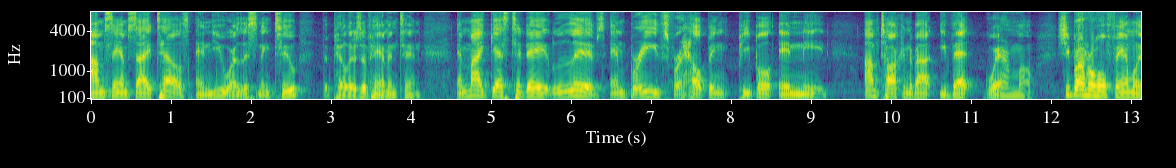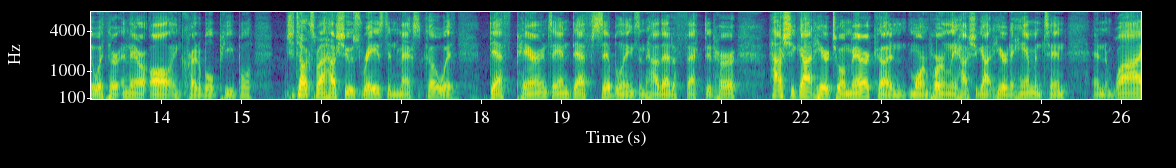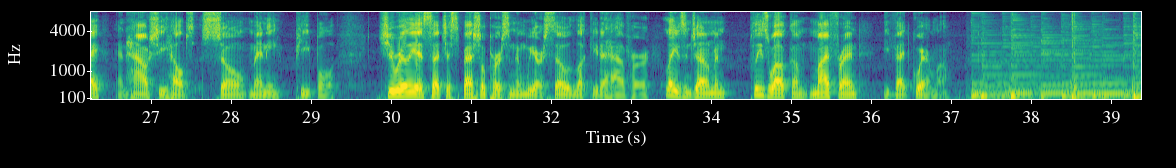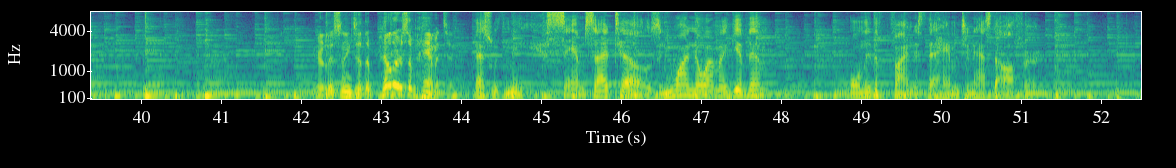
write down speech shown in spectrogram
I'm Sam Seitels, and you are listening to The Pillars of Hammonton. And my guest today lives and breathes for helping people in need. I'm talking about Ivette Guillermo. She brought her whole family with her, and they are all incredible people. She talks about how she was raised in Mexico with deaf parents and deaf siblings and how that affected her, how she got here to America, and more importantly, how she got here to Hammonton, and why and how she helps so many people. She really is such a special person, and we are so lucky to have her. Ladies and gentlemen, please welcome my friend Ivette Guillermo. You're listening to The Pillars of Hammonton. That's with me, Sam Seitels, and you want to know what I'm going to give them? Only the finest that Hammonton has to offer.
